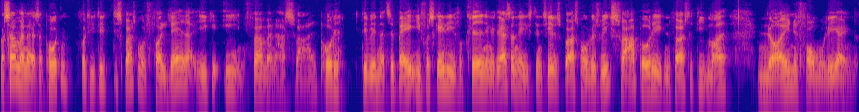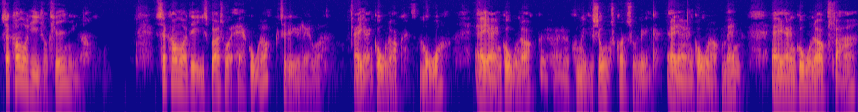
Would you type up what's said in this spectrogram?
Og så er man altså på den, fordi det, det spørgsmål forlader ikke en, før man har svaret på det det vender tilbage i forskellige forklædninger. Det er sådan et eksistentielt spørgsmål. Hvis vi ikke svarer på det i den første, de meget nøgne formulering, så kommer det i forklædninger. Så kommer det i spørgsmål, er jeg god nok til det, jeg laver? Er jeg en god nok mor? Er jeg en god nok øh, kommunikationskonsulent? Er jeg en god nok mand? Er jeg en god nok far?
